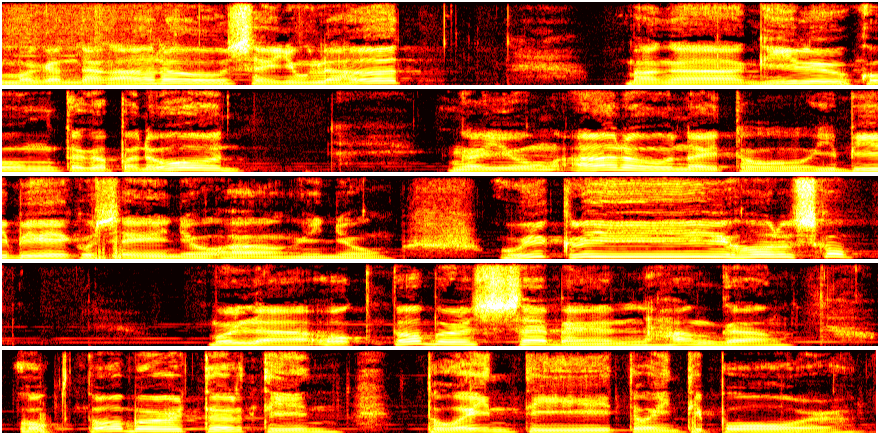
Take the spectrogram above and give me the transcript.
Magandang araw sa inyong lahat, mga giliw kong tagapanood. Ngayong araw na ito, ibibigay ko sa inyo ang inyong weekly horoscope mula October 7 hanggang October 13, 2024.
